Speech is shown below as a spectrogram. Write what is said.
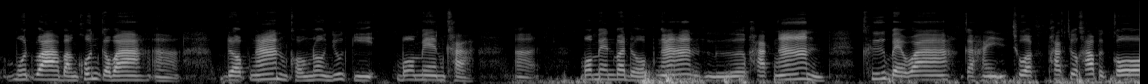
สมมติว่าบางคนก็ว่าอ่า ดอบงานของน้องยุกิบ่แมนค่ะอ่าบ่แมนว่าดอบงานหรือพักงาน คือแบบว่าก็ให้ชั่วพักชั่วข้าวไปก่อ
